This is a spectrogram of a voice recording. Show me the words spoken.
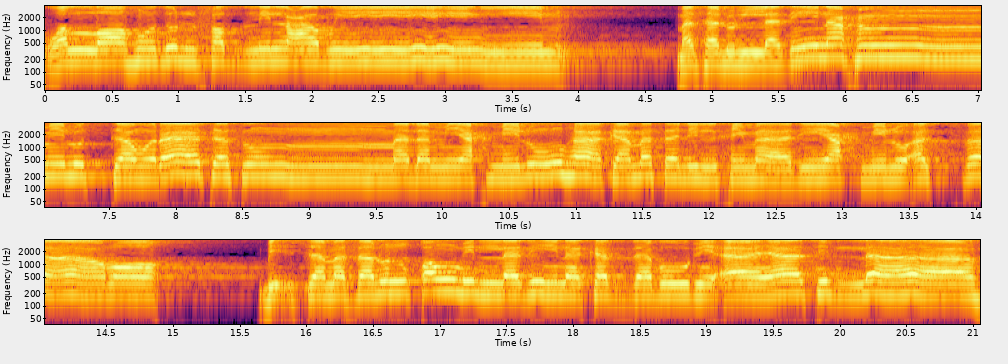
والله ذو الفضل العظيم. مثل الذين حملوا التوراة ثم لم يحملوها كمثل الحمار يحمل أسفارا. بئس مثل القوم الذين كذبوا بآيات الله.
